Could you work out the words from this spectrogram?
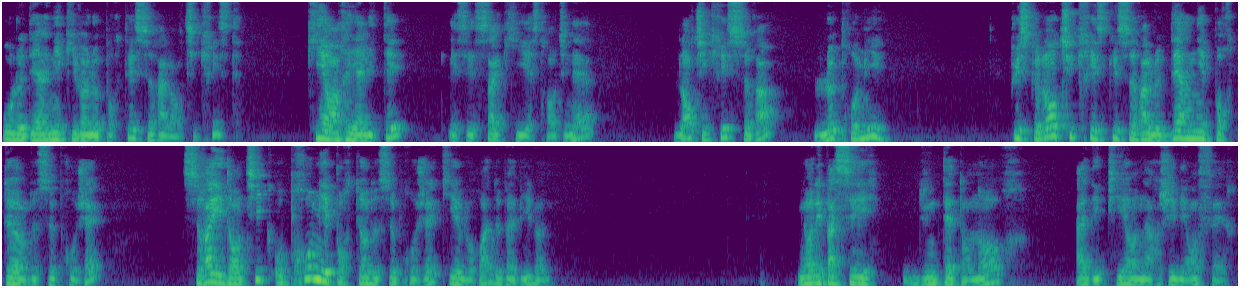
où le dernier qui va le porter sera l'Antichrist, qui en réalité, et c'est ça qui est extraordinaire, l'Antichrist sera le premier. Puisque l'Antichrist qui sera le dernier porteur de ce projet sera identique au premier porteur de ce projet qui est le roi de Babylone. Mais on est passé d'une tête en or à des pieds en argile et en fer.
